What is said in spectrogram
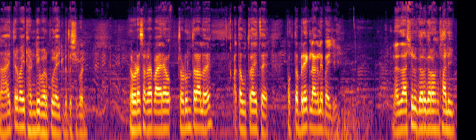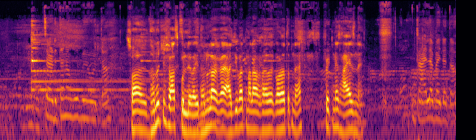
नाहीतर बाई थंडी भरपूर आहे इकडे तशी पण. एवढ्या सगळ्या पायऱ्या चढून तर आलो आहे आता उतरायचं आहे फक्त ब्रेक लागले पाहिजे. नाही जाशील गरगरावून खाली. चढताना खूप हे होतं. श्वा धनुचे श्वास फुलले बाई. धनुला काय अजिबात मला कळतच नाही. फिटनेस आहेच नाही. जायला पाहिजे आता.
